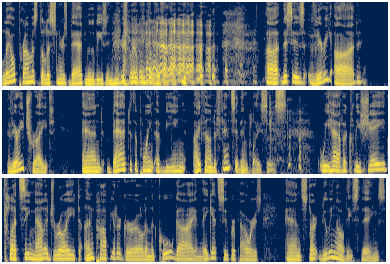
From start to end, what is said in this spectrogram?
Lael promised the listeners bad movies, and here's where we deliver. uh, this is very odd, very trite, and bad to the point of being, I found, offensive in places. we have a cliched, klutzy, maladroit, unpopular girl and the cool guy, and they get superpowers and start doing all these things.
